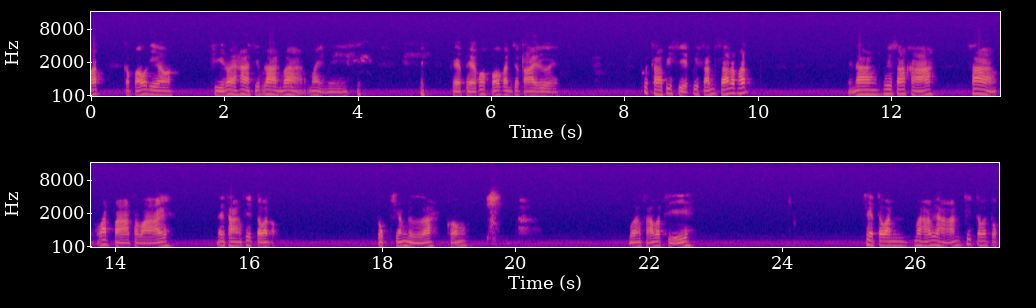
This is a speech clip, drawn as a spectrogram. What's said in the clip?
วัดกระเป๋าเดียวสี่ร้อยห้าสิบล้านว่าไม่มีแผ่แผ่ขอขอกันจะตายเลย พุทธาพิเศษพิสันสารพัดนางวิสาขาสร้างวัดป่าถวาย ในทางทิศตะวันตกเฉียงเหนือของเมืองสาวัตถีเชตตะวันมหาวิหารทิศตะวันตก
